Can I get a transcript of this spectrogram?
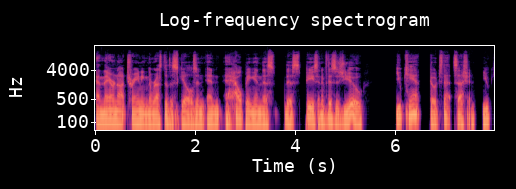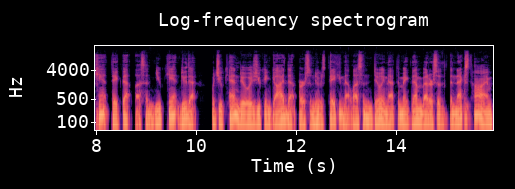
and they are not training the rest of the skills and and helping in this this piece, and if this is you, you can't coach that session. You can't take that lesson. You can't do that. What you can do is you can guide that person who's taking that lesson and doing that to make them better so that the next time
